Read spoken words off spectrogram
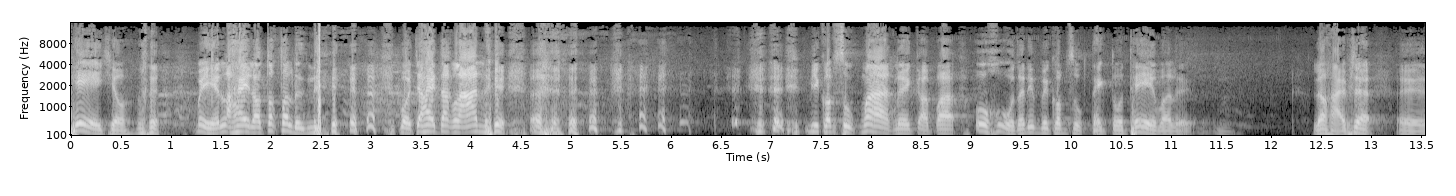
เท่เชียว ไม่เห็นให้เราต้องตะลึงเลยบอกจะให้ตั้งร้านเลยมีความสุขมากเลยกลับมาโอ้โหตอนนี้มีความสุขแต่งตัวเท่มาเลย แล้วหายไปแล้วเออ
